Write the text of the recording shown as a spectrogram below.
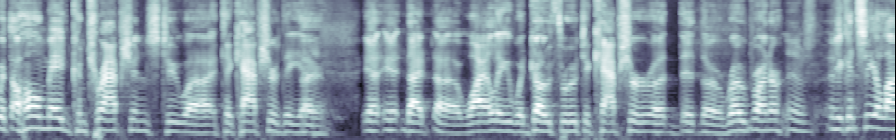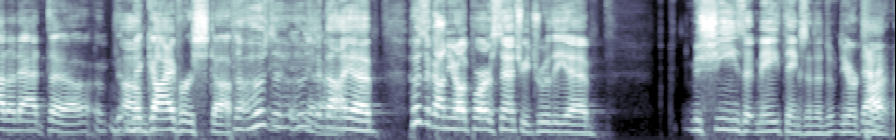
with the homemade contraptions to uh, to capture the. Uh, yeah, it, that uh, Wiley would go through to capture uh, the, the Roadrunner. You can see a lot of that uh, MacGyver stuff. Now, who's the who's the know. guy? Uh, who's the guy in the early part of the century drew the uh, machines that made things in the New York Times?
